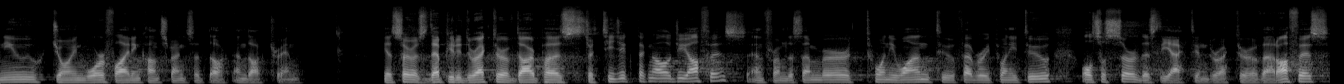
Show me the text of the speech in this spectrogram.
new joint warfighting constructs and doctrine. He has served as deputy director of DARPA's Strategic Technology Office, and from December 21 to February 22, also served as the acting director of that office,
